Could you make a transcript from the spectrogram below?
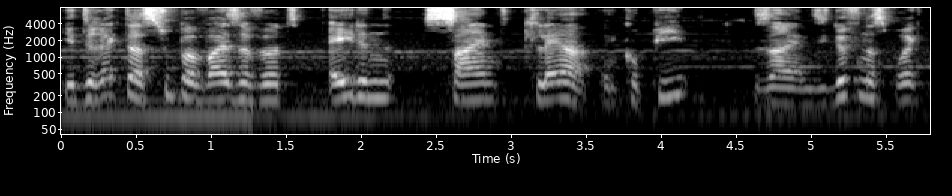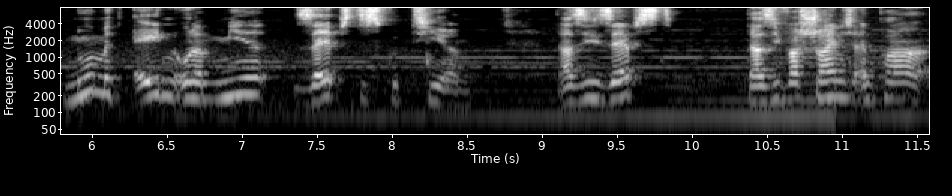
Ihr direkter Supervisor wird Aiden St. Clair in Kopie sein. Sie dürfen das Projekt nur mit Aiden oder mir selbst diskutieren. Da sie selbst, da sie wahrscheinlich ein paar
